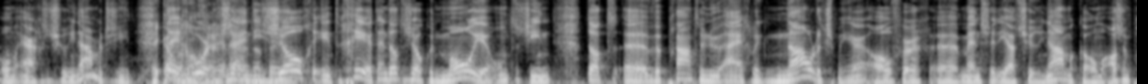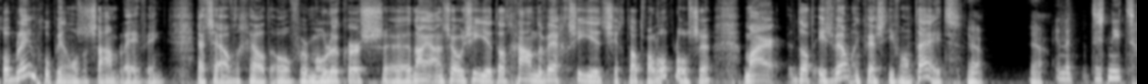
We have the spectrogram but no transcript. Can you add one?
om ergens een Surinamer te zien. Tegenwoordig zijn die zo geïntegreerd. En dat is ook het mooie om te zien dat we praten nu eigenlijk nauwelijks meer over mensen die uit Suriname komen als een probleemgroep in onze samenleving. Hetzelfde geldt over Molukkers. nou ja, en zo zie je dat gaandeweg zie je zich dat wel oplossen. Maar dat is wel een kwestie van tijd. Ja. Ja. En het is niet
